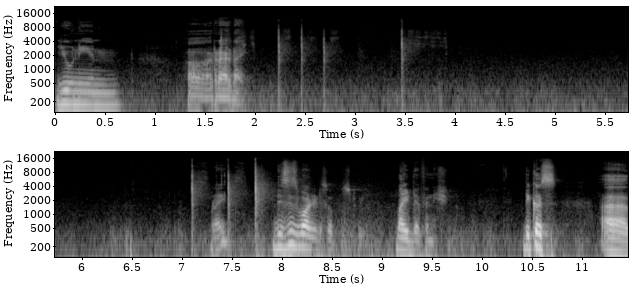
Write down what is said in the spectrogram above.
union uh, right? This is what it is supposed to be by definition. Because uh,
